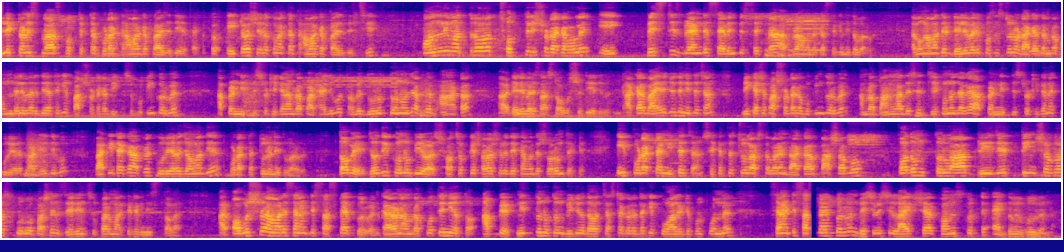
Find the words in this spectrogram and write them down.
ইলেকট্রনিক্স প্লাস প্রত্যেকটা প্রোডাক্ট ধামাকা প্রাইজে দিয়ে থাকে। তো এইটাও সেরকম একটা ধামাকা প্রাইজ দিচ্ছি। অনলি মাত্র ছত্রিশশো টাকা হলে এই প্রেস্টিজ ব্র্যান্ডের সেভেন পিস সেটটা আপনারা আমাদের কাছ থেকে নিতে পারবেন। এবং আমাদের ডেলিভারি প্রসেসটা হলো ঢাকাতে আমরা হোম ডেলিভারি দেওয়া থেকে পাঁচশো টাকা বিকাশে বুকিং করবেন। আপনার নির্দিষ্ট ঠিকানা আমরা পাঠিয়ে দিব। তবে দূরত্ব অনুযায়ী আপনার ভাড়াটা ডেলিভারি চার্জটা অবশ্যই দিয়ে দেবেন। ঢাকার বাইরে যদি নিতে চান, বিকাশে পাঁচশো টাকা বুকিং করবেন। আমরা বাংলাদেশের যে কোনো জায়গায় আপনার নির্দিষ্ট ঠিকানায় কুরিয়ারে পাঠিয়ে দিব। বাকি টাকা আপনার কুরিয়ারে জমা দিয়ে প্রোডাক্টটা তুলে নিতে পারবেন। তবে যদি কোনো বিরস সচককে সরাসরি দেখে আমাদের শোরুম থেকে এই প্রোডাক্টটা নিতে চান, সেক্ষেত্রে চলে আসতে পারেন ঢাকা বাসাবো, কদমতলা ব্রিজের তিনশো গজ পূর্ব পাশে জেরিন সুপার মার্কেটের নিচতলায়। আর অবশ্যই এই চ্যানেলটি সাবস্ক্রাইব করবেন, কারণ আমরা প্রতিনিয়ত আপডেট নিত্য নতুন ভিডিও দেওয়ার চেষ্টা করে থাকি কোয়ালিটিফুল পণ্যের। চ্যানেলটি সাবস্ক্রাইব করবেন বেশি বেশি লাইক শেয়ার কমেন্টস করতে একদমই ভুলবেন না।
